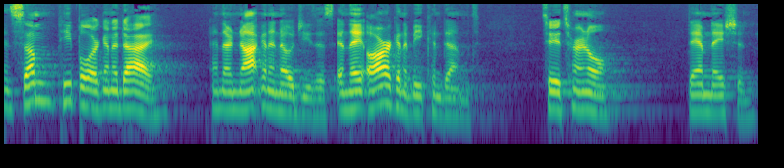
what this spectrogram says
And some people are going to die, and they're not going to know Jesus, and they are going to be condemned to eternal damnation.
